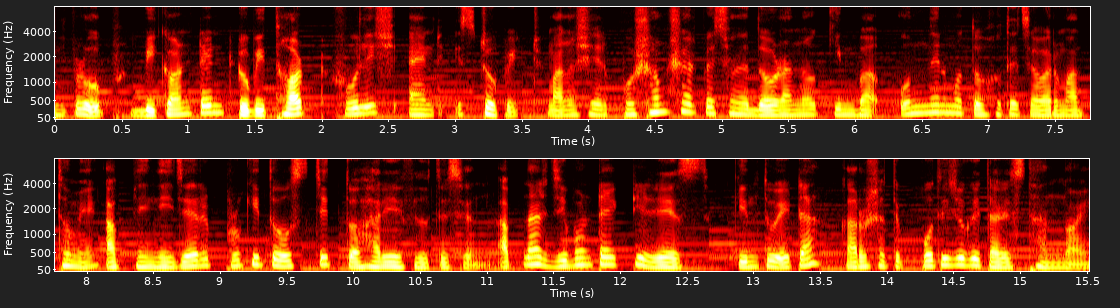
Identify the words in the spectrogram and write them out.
improve be content to be thought foolish and stupid মানুষের প্রশংসার পেছনে দৌড়ানো কিংবা অন্যের মতো হতে চাওয়ার মাধ্যমে আপনি নিজের প্রকৃত অস্তিত্ব হারিয়ে ফেলতেছেন। আপনার জীবনটা একটি রেস কিন্তু এটা কারোর সাথে প্রতিযোগিতার স্থান নয়,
